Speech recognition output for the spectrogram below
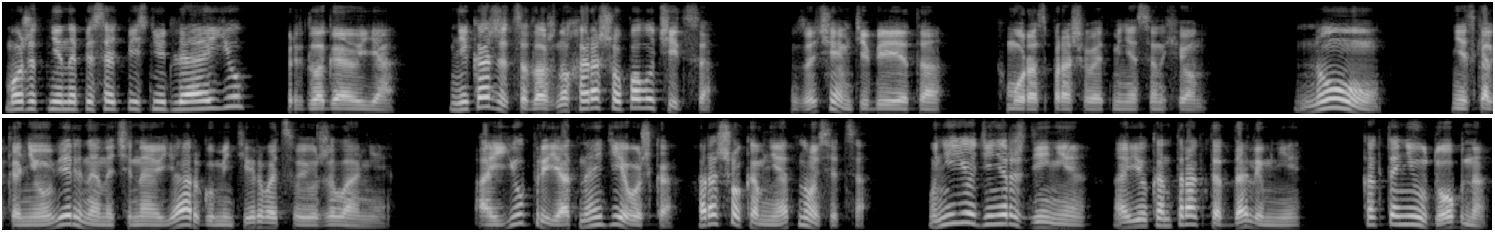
Может мне написать песню для Аю? – предлагаю я. «Мне кажется, должно хорошо получиться». «Зачем тебе это?» – хмуро спрашивает меня Сэнхён. «Ну...» – несколько неуверенно начинаю я аргументировать свое желание. Айю приятная девушка, хорошо ко мне относится. У нее день рождения, а ее контракт отдали мне. Как-то неудобно.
